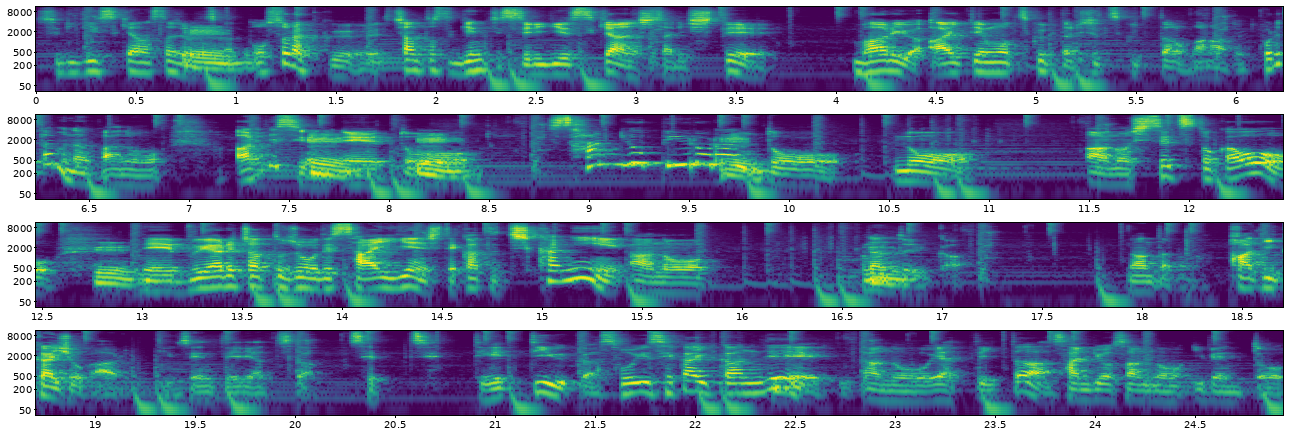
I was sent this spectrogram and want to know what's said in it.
3D スキャンスタジオを使ってうんおそらくちゃんと現地 3D スキャンしたりしてまああるいはアイテムを作ったりして作ったのかなと。これ多分なんかあのあれですよね、うん。えっ、と、うんサンリオピューロランドの,、あの施設とかをうん。ね、VR チャット上で再現してかつ地下にあのなんというか、なんだろうなパーティー会場があるっていう前提でやってた設設定っていうかそういう世界観で、あのやっていたサンリオさんのイベント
